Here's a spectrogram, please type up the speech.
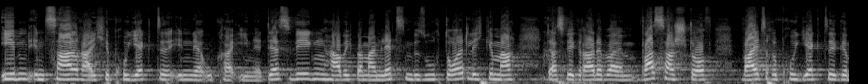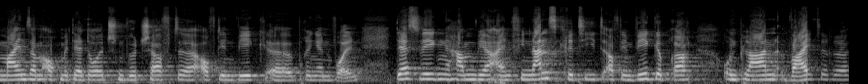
eben in zahlreiche Projekte in der Ukraine. Deswegen habe ich bei meinem letzten Besuch deutlich gemacht, dass wir gerade beim Wasserstoff weitere Projekte gemeinsam auch mit der deutschen Wirtschaft äh, auf den Weg äh, bringen wollen. Deswegen haben wir einen Finanzkredit auf den Weg gebracht und planen weitere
